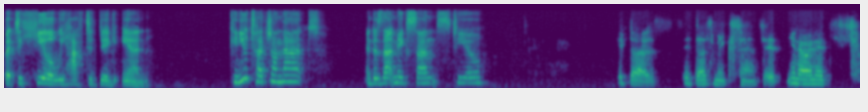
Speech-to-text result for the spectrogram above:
but to heal we have to dig in. Can you touch on that? And does that make sense to you? It does. It does make sense. It you know, and it's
